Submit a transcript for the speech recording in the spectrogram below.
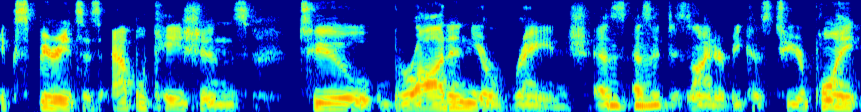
experiences, applications to broaden your range as, mm-hmm. as a designer. Because to your point,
